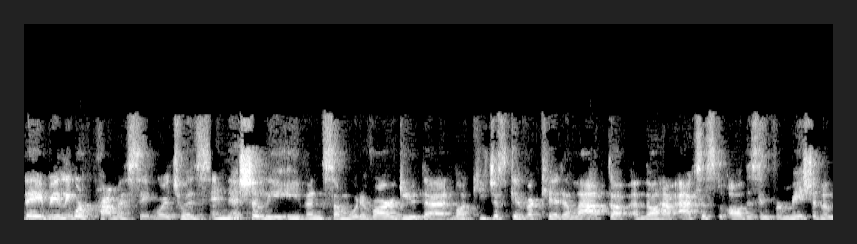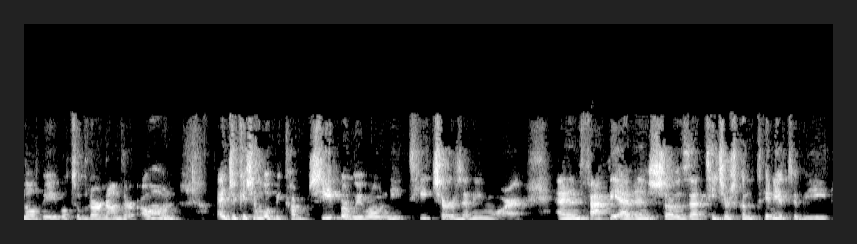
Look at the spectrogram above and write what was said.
they really were promising, which was initially even some would have argued that, look, you just give a kid a laptop and they'll have access to all this information and they'll be able to learn on their own. Education will become cheaper. We won't need teachers anymore. And in fact, the evidence shows that teachers continue to be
